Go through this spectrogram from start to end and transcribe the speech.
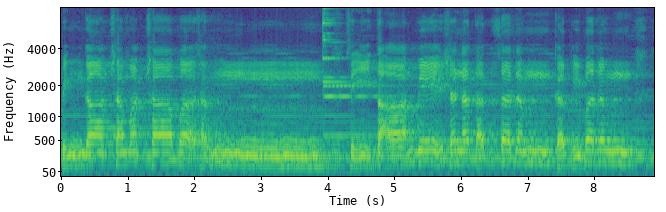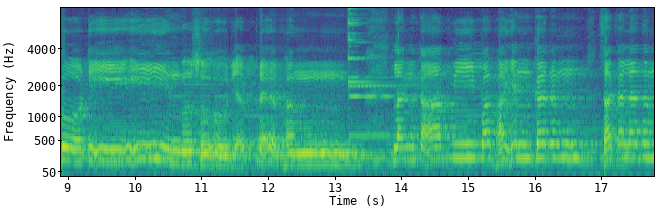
पिङ्गाक्षमक्षापहम् सीतान्वेषणतत्सरं कपिवरं कोटीन्दुसूर्यप्रभम् लङ्काद्वीपभयङ्करं सकलदं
